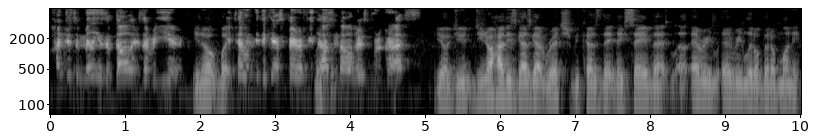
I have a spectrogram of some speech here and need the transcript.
hundreds of millions of dollars every year. You know, but you're telling me they can't spare a few listen, thousand dollars for grass? Yo, do you do you know how these guys got rich? Because they, they save that uh, every every little bit of money.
